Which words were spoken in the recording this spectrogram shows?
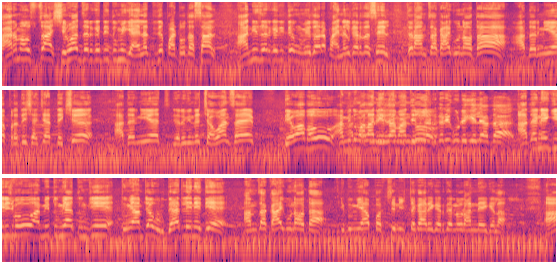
फार्म हाऊसचा आशीर्वाद जर कधी तुम्ही घ्यायला तिथे पाठवत असाल आणि जर कधी ते उमेदवार फायनल करत असेल तर आमचा काय गुन्हा होता? आदरणीय प्रदेशाचे अध्यक्ष आदरणीय रवींद्र चव्हाण साहेब देवा भाऊ आम्ही तुम्हाला नेता मानतो. गडकरी कुठे गेले आता? आदरणीय गिरीश भाऊ आम्ही तुम्ही तुमची तुम्ही आमच्या हृदयातले नेते आहे. आमचा काय गुन्हा होता? की तुम्ही या पक्षनिष्ठ कार्यकर्त्यांवर अन्याय केला? हा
